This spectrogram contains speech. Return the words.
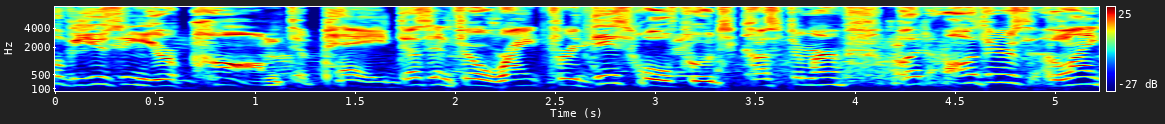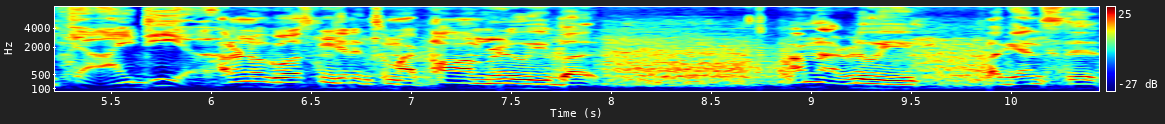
of using your palm to pay doesn't feel right for this Whole Foods customer, but others like the idea. I don't know who else can get into my palm really, but I'm not really against it.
